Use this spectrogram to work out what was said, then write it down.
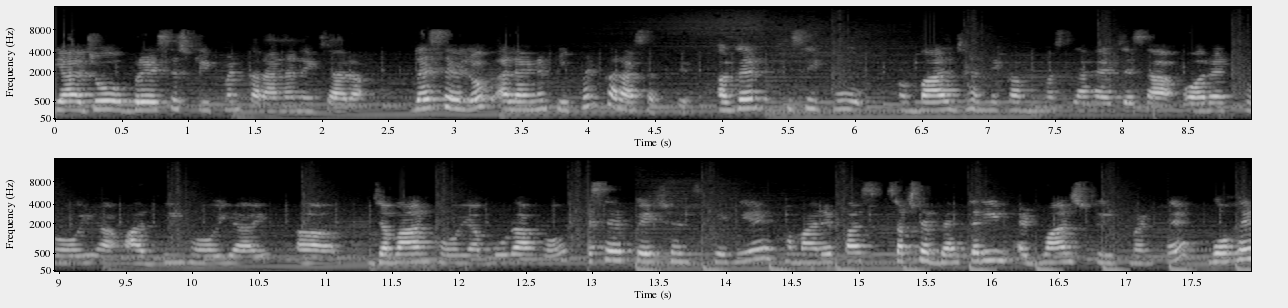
या जो ब्रेसिस ट्रीटमेंट कराना नहीं चाह रहा। वैसे लोग अलाइनर ट्रीटमेंट करा सकते हैं। अगर किसी को बाल झड़ने का मसला है, जैसा औरत हो या आदमी हो या जवान हो या बूढ़ा हो, ऐसे पेशेंट्स के लिए हमारे पास सबसे बेहतरीन एडवांस ट्रीटमेंट है, वो है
